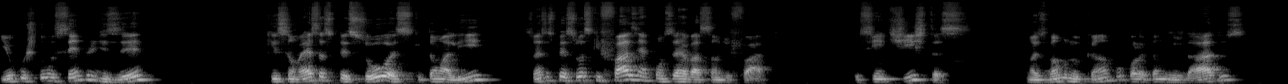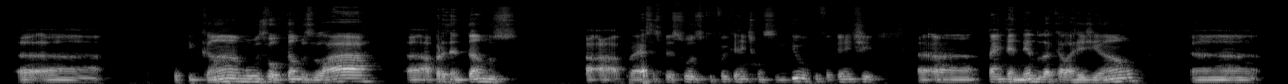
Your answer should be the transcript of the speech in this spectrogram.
E eu costumo sempre dizer que são essas pessoas que estão ali, são essas pessoas que fazem a conservação de fato. Os cientistas, nós vamos no campo, coletamos os dados, uh, publicamos, voltamos lá, uh, apresentamos para essas pessoas o que foi que a gente conseguiu, o que foi que a gente está entendendo daquela região. Uh,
